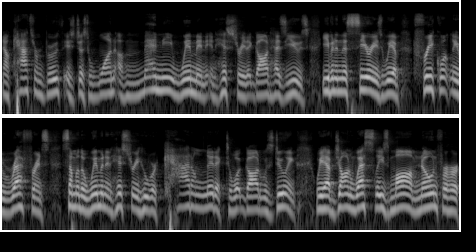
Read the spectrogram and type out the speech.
Now, Catherine Booth is just one of many women in history that God has used. Even in this series, we have frequently referenced some of the women in history who were catalytic to what God was doing. We have John Wesley's mom, known for her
